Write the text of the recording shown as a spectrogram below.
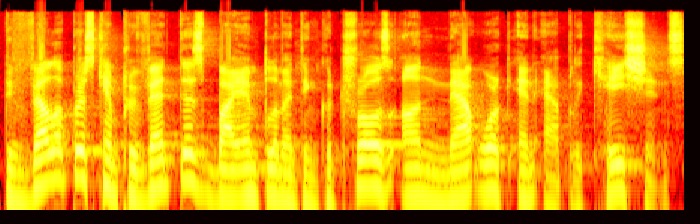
Developers can prevent this by implementing controls on network and applications,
